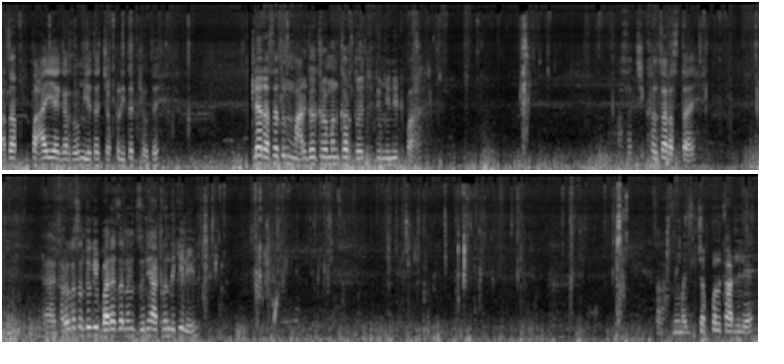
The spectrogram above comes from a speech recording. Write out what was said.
माझा पाय या करतो मी आता चप्पल इथंच ठेवतोय. कुठल्या रस्त्यातून मार्गक्रमण करतोय ते तुम्ही नीट पहा. असा चिखलचा रस्ता आहे. खरोखर सांगतो की बऱ्याच जणांना जुनी आठवण देखील येईल. मी माझी चप्पल काढलेली आहे.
